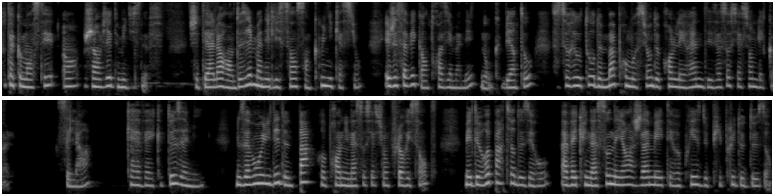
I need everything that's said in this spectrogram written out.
Tout a commencé en janvier 2019. J'étais alors en deuxième année de licence en communication et je savais qu'en troisième année, donc bientôt, ce serait au tour de ma promotion de prendre les rênes des associations de l'école. C'est là qu'avec deux amis, nous avons eu l'idée de ne pas reprendre une association florissante, mais de repartir de zéro avec une asso n'ayant jamais été reprise depuis plus de deux ans.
